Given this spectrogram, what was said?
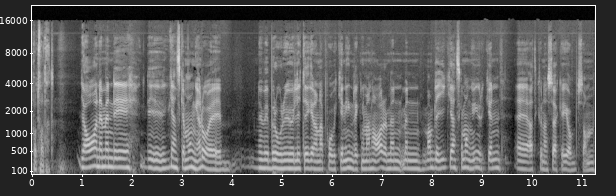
Kortfattat. Ja, nej men det, det är ganska många då. Eh, nu beror det ju lite grann på vilken inriktning man har, men, men man blir ganska många yrken eh, att kunna söka jobb som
